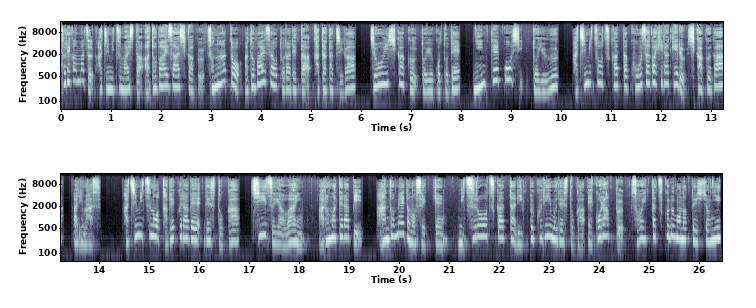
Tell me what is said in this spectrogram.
それがまず、蜂蜜マイスターアドバイザー資格。その後、アドバイザーを取られた方たちが、上位資格ということで、認定講師という蜂蜜を使った講座が開ける資格があります。蜂蜜の食べ比べですとか、チーズやワイン、アロマテラピー、ハンドメイドの石鹸、蜜蝋を使ったリップクリームですとか、エコラップ、そういった作るものと一緒に、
